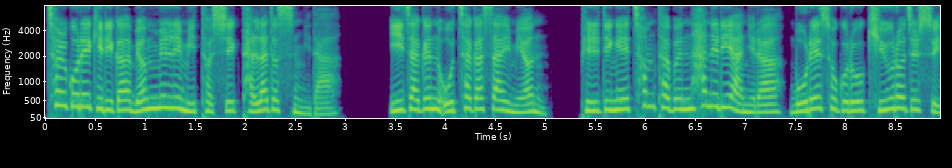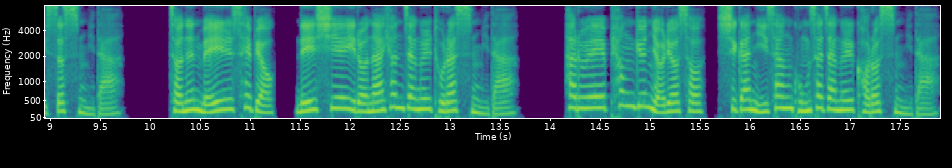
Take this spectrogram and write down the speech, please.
철골의 길이가 몇 밀리미터씩 달라졌습니다. 이 작은 오차가 쌓이면 빌딩의 첨탑은 하늘이 아니라 모래 속으로 기울어질 수 있었습니다. 저는 매일 새벽 4시에 일어나 현장을 돌았습니다. 하루에 평균 16시간 이상 공사장을 걸었습니다.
